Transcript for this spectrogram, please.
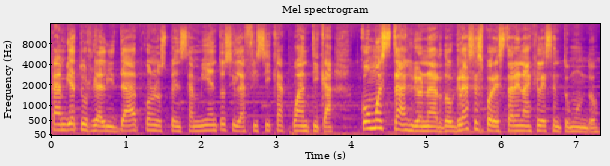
cambia tu realidad con los pensamientos y la física cuántica. ¿Cómo estás, Leonardo? Gracias por estar en Ángeles en tu Mundo.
